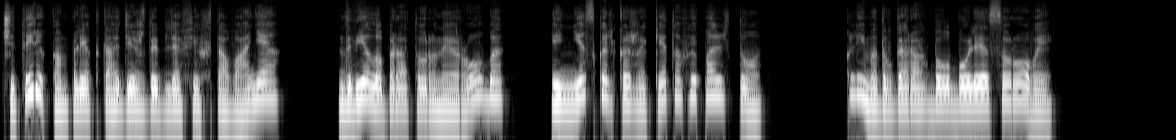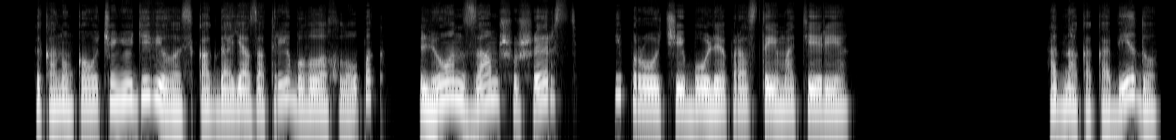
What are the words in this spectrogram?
четыре комплекта одежды для фехтования, две лабораторные робы и несколько жакетов и пальто. Климат в горах был более суровый. Экономка очень удивилась, когда я затребовала хлопок, лен, замшу, шерсть и прочие более простые материи. Однако к обеду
